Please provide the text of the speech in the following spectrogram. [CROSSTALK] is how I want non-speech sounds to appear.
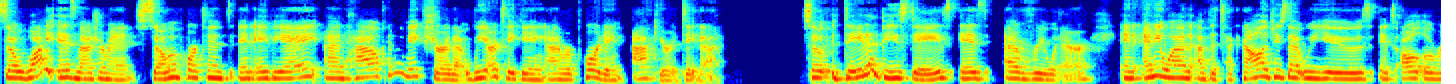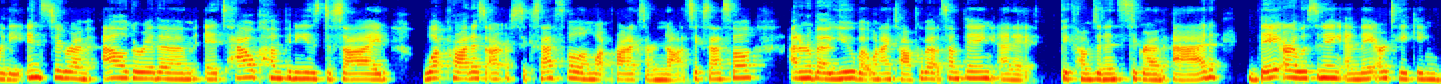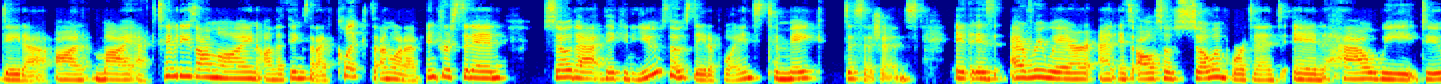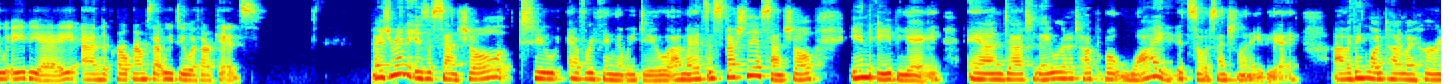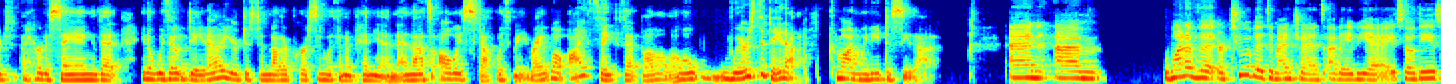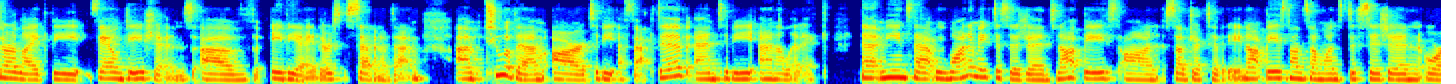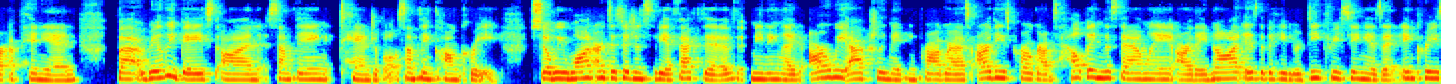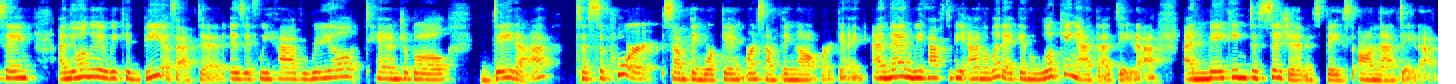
So, why is measurement so important in ABA, and how can we make sure that we are taking and reporting accurate data? So, data these days is everywhere in any one of the technologies that we use. It's all over the Instagram algorithm. It's how companies decide what products are successful and what products are not successful. I don't know about you, but when I talk about something and it becomes an Instagram ad, they are listening and they are taking data on my activities online, on the things that I've clicked, on what I'm interested in, so that they can use those data points to make decisions. It is everywhere. And it's also so important in how we do ABA and the programs that we do with our kids. Measurement is essential to everything that we do, um, and it's especially essential in ABA. And uh, today we're going to talk about why it's so essential in ABA. Um, I think one time I heard I heard a saying that you know without data you're just another person with an opinion, and that's always stuck with me. Right? Well, I think that blah blah blah. Well, where's the data? Come on, we need to see that. And um, one of the or two of the dimensions of ABA. So these are like the foundations of ABA. There's seven of them. Um, two of them are to be effective and to be analytic. That means that we want to make decisions not based on subjectivity, not based on someone's decision or opinion, but really based on something tangible, something concrete. So we want our decisions to be effective, meaning like, are we actually making progress? Are these programs helping this family? Are they not? Is the behavior decreasing? Is it increasing? And the only way we could be effective is if we have real, tangible data to support something working or something not working. And then we have to be analytic and looking at that data and making decisions based on that data.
